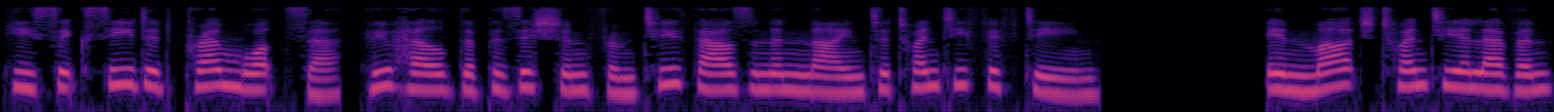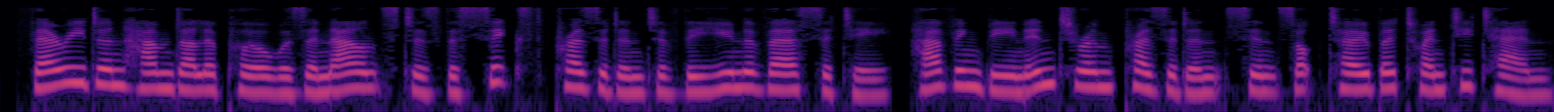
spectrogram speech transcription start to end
He succeeded Prem Watsa, who held the position from 2009 to 2015. In March 2011, Feridun Hamdullahpur was announced as the sixth president of the university, having been interim president since October 2010.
